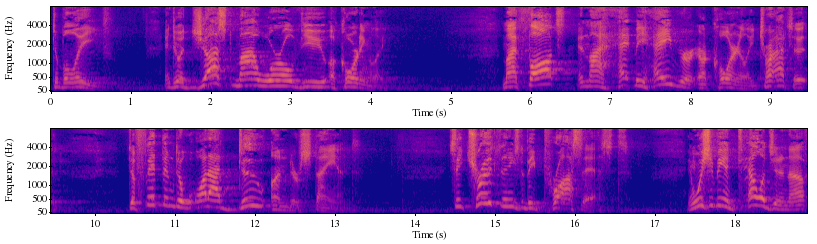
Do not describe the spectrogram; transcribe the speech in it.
to believe and to adjust my worldview accordingly. My thoughts and my behavior accordingly. Try to, to fit them to what I do understand. See, truth needs to be processed. And we should be intelligent enough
